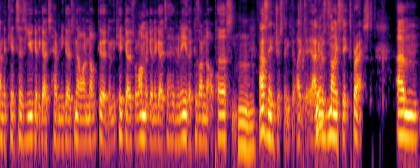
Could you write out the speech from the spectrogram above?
And the kid says, You're going to go to heaven. He goes, No, I'm not good. And the kid goes, Well, I'm not going to go to heaven either because I'm not a person. mm. That's an interesting idea, and it was nicely expressed. Um,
